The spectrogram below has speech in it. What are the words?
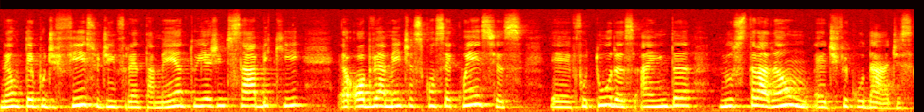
né, um tempo difícil de enfrentamento e a gente sabe que, é, obviamente, as consequências é, futuras ainda nos trarão é, dificuldades.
